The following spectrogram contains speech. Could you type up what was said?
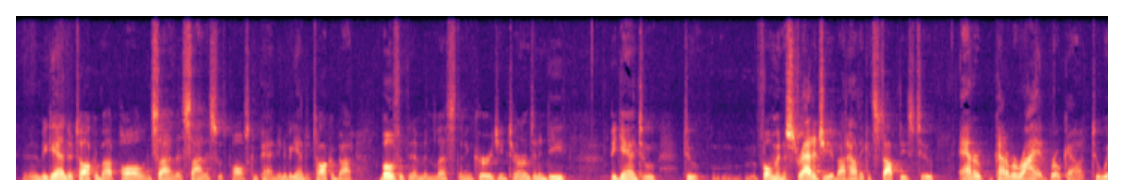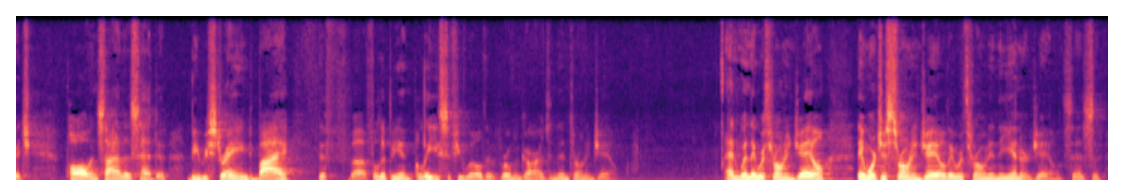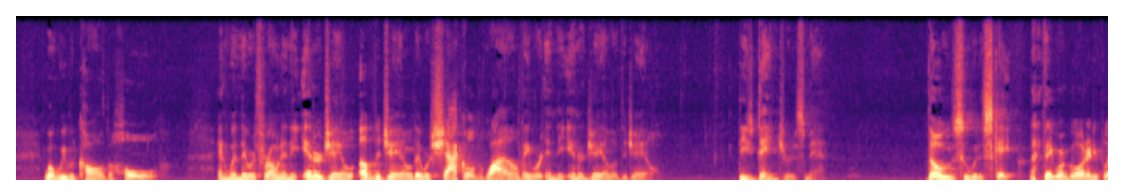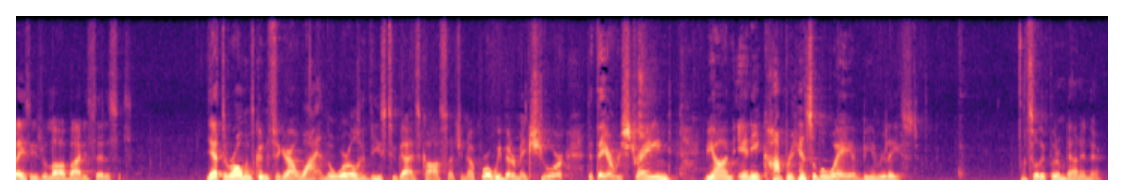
and began to talk about Paul and Silas. Silas was Paul's companion and began to talk about both of them in less than encouraging terms and indeed began to to foment a strategy about how they could stop these two, and a, kind of a riot broke out to which Paul and Silas had to be restrained by the uh, Philippian police, if you will, the Roman guards, and then thrown in jail. And when they were thrown in jail, they weren't just thrown in jail, they were thrown in the inner jail. It says uh, what we would call the hole. And when they were thrown in the inner jail of the jail, they were shackled while they were in the inner jail of the jail these dangerous men. Those who would escape. They weren't going any place. These were law abiding citizens. Yet the Romans couldn't figure out why in the world had these two guys caused such an uproar. We better make sure that they are restrained beyond any comprehensible way of being released. And so they put them down in there.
